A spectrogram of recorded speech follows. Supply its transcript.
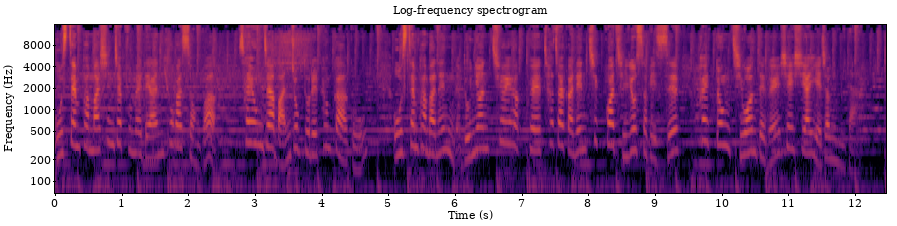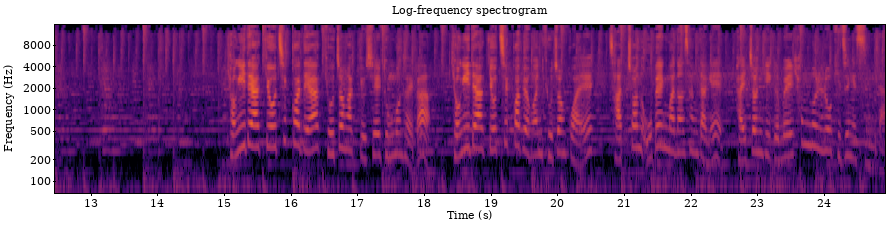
오스템파마 신제품에 대한 효과성과 사용자 만족도를 평가하고 오스템파마는 노년 치의학회 찾아가는 치과 진료 서비스 활동 지원 등을 실시할 예정입니다. 경희대학교 치과대학 교정학교실 동문회가 경희대학교 치과병원 교정과에 4,500만 원 상당의 발전기금을 현물로 기증했습니다.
